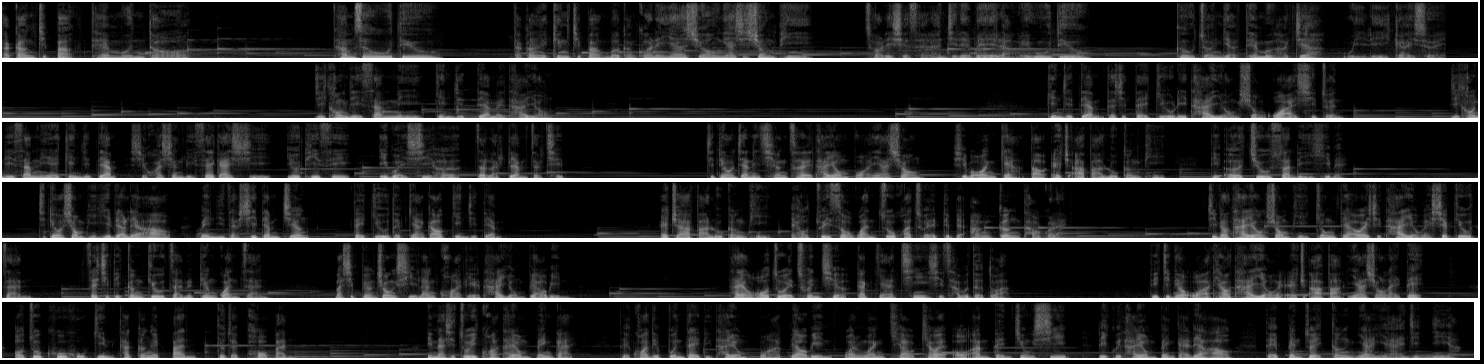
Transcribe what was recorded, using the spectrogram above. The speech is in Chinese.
逐工一百天文图，探索宇宙。逐工会经一百无共款的影像，也是相片，带你熟悉咱即个迷人的宇宙。更有专业天文学者为你解说。二零二三年近日点的太阳，近日点就是地球离太阳上晚的时阵。二零二三年的近日点是发生伫世界时 UTC 一月四号十六点十七。这张遮尔清澈的太阳半影像，是望远镜到 H 阿法路光片伫澳洲雪离翕的。这张相片翕了了后，每二十四点钟，地球就行到近日点。H 阿法路光片会互水素原子发出的特别红光透过来。这张太阳相片强调的是太阳的色球层，这是伫光球层的顶端层，嘛是平常时咱看到的太阳表面。太阳乌珠的寸尺甲镜星是差不多大。伫这张活跳太阳的 H 阿法影像内底，乌珠区附近较光的斑叫做坡斑。你若是注意看太阳边界，就会看到本地伫太阳盘表面弯弯翘翘的乌暗电浆丝，离开太阳边界了后。会变做光影影的人影！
